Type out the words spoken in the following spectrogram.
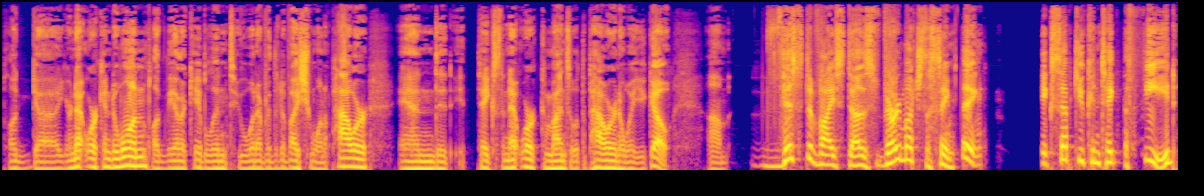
plug uh, your network into one, plug the other cable into whatever the device you want to power, and it, it takes the network, combines it with the power, and away you go. Um, this device does very much the same thing, except you can take the feed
